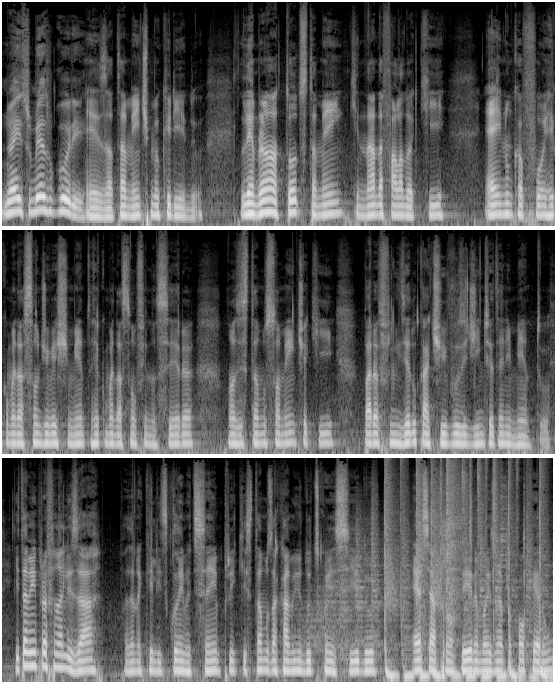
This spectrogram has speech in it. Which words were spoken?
Não é isso mesmo, Curi? Exatamente, meu querido. Lembrando a todos também que nada falado aqui é e nunca foi recomendação de investimento, recomendação financeira. Nós estamos somente aqui para fins educativos e de entretenimento. E também para finalizar, fazendo aquele disclaimer de sempre, que estamos a caminho do desconhecido. Essa é a fronteira, mas não é para qualquer um.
